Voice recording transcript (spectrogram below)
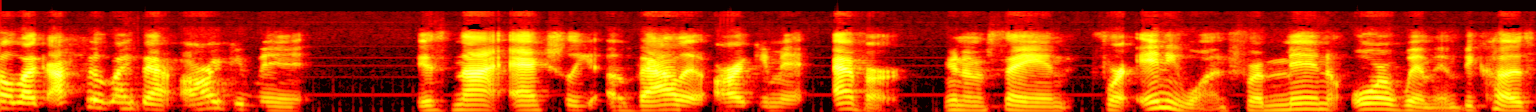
So like I feel like that argument is not actually a valid argument ever. You know what I'm saying? For anyone, for men or women, because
